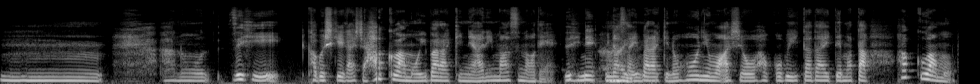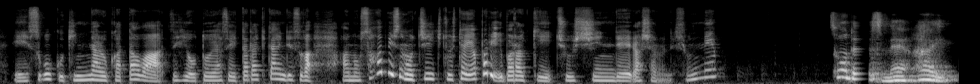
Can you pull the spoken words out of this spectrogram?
うーん。あの、ぜひ、株式会社白亜も茨城にありますので、ぜひね、皆さはいん茨城の方にも足をお運びいただいて、また、白亜も、えーすごく気になる方は、ぜひお問い合わせいただきたいんですが、あの、サービスの地域としてはやっぱり茨城中心でいらっしゃるんですよね。そうですね。はい。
